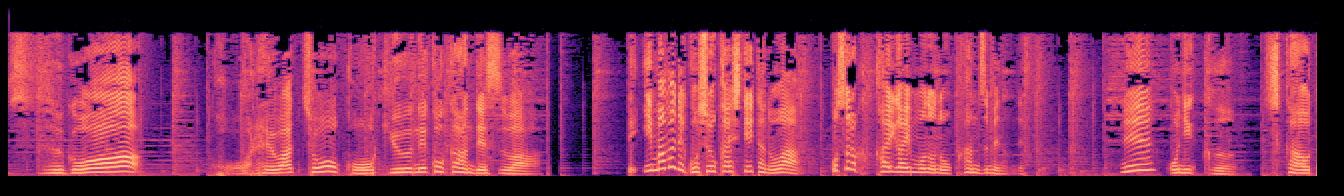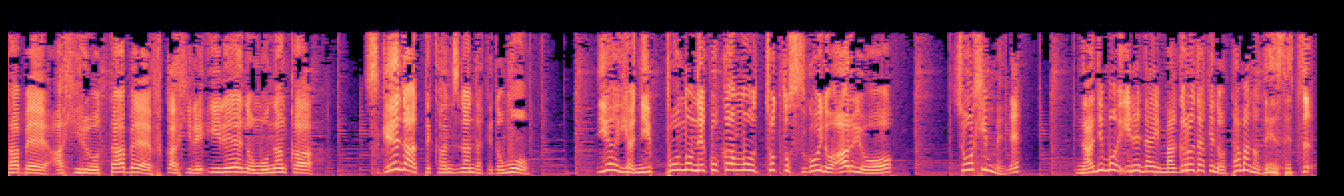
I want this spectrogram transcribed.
すごー。これは超高級猫缶ですわ。で、今までご紹介していたのは、おそらく海外ものの缶詰なんですよ。ね？お肉、鹿を食べ、アヒルを食べ、フカヒレ入れのもなんか、すげえなって感じなんだけども、いやいや、日本の猫缶もちょっとすごいのあるよ。商品名ね。何も入れないマグロだけの玉の伝説。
